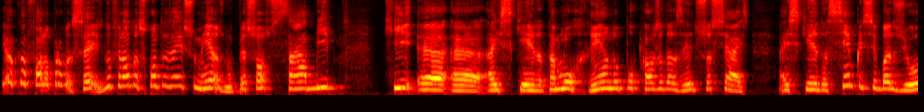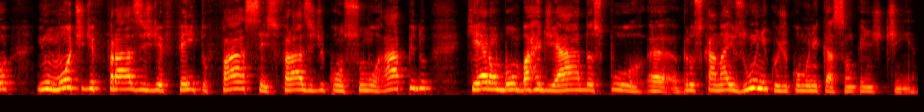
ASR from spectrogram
E é o que eu falo para vocês, no final das contas é isso mesmo, o pessoal sabe que é, é, a esquerda está morrendo por causa das redes sociais. A esquerda sempre se baseou em um monte de frases de efeito fáceis, frases de consumo rápido, que eram bombardeadas por, é, pelos canais únicos de comunicação que a gente tinha.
